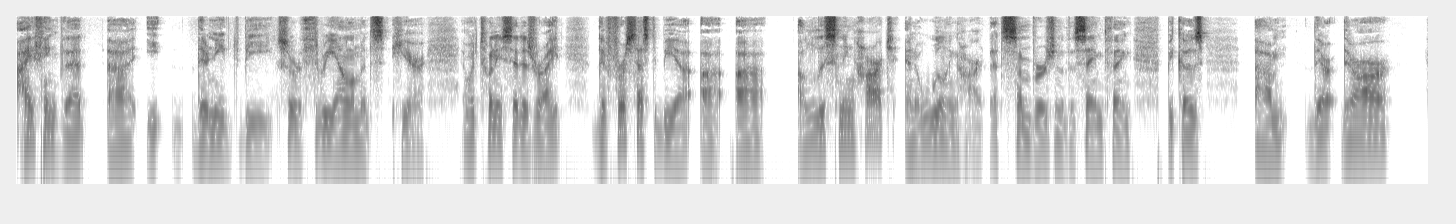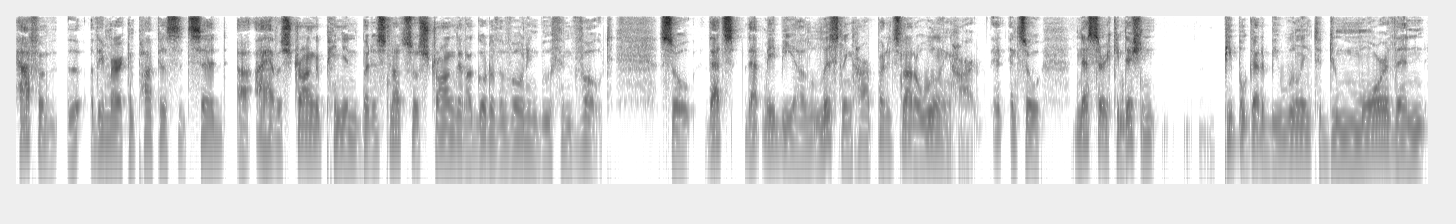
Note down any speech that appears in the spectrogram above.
I think that uh, e- there need to be sort of three elements here, and what Tony said is right. The first has to be a, a, a, a listening heart and a willing heart. That's some version of the same thing, because um, there there are half of the, the American populace had said, uh, I have a strong opinion, but it's not so strong that I'll go to the voting booth and vote. So that's that may be a listening heart, but it's not a willing heart. And, and so necessary condition, people got to be willing to do more than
